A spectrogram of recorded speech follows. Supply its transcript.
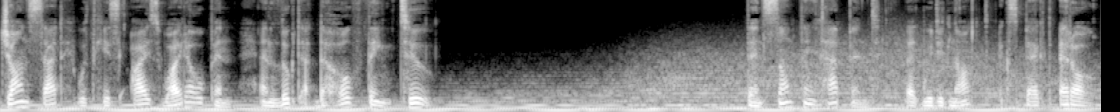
John sat with his eyes wide open and looked at the whole thing too. Then something happened that we did not expect at all.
